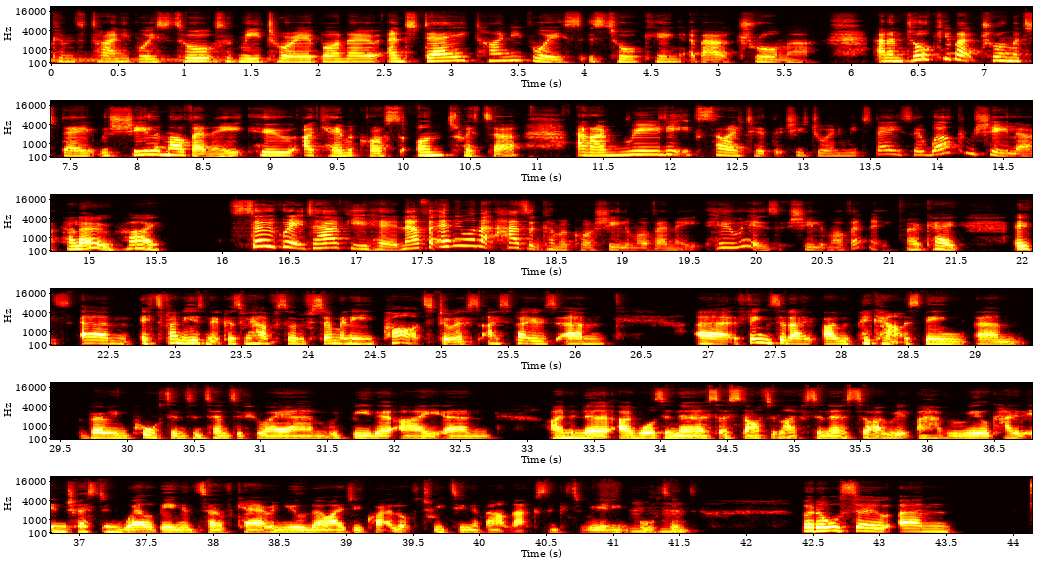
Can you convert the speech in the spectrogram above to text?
welcome to Tiny Voice Talks with me, Toria Bono. And today, Tiny Voice is talking about trauma. And I'm talking about trauma today with Sheila Mulvenney, who I came across on Twitter. And I'm really excited that she's joining me today. So, welcome, Sheila. Hello. Hi. So great to have you here. Now, for anyone that hasn't come across Sheila Mulvenney, who is Sheila Mulvenney? Okay, it's um, it's funny, isn't it? Because we have sort of so many parts to us. I suppose um, uh, things that I, I would pick out as being um, very important in terms of who I am would be that I um, I'm a nurse. I was a nurse. I started life as a nurse, so I, re- I have a real kind of interest in well-being and self-care. And you'll know I do quite a lot of tweeting about that because I think it's really mm-hmm. important. Mm-hmm. But also, um,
